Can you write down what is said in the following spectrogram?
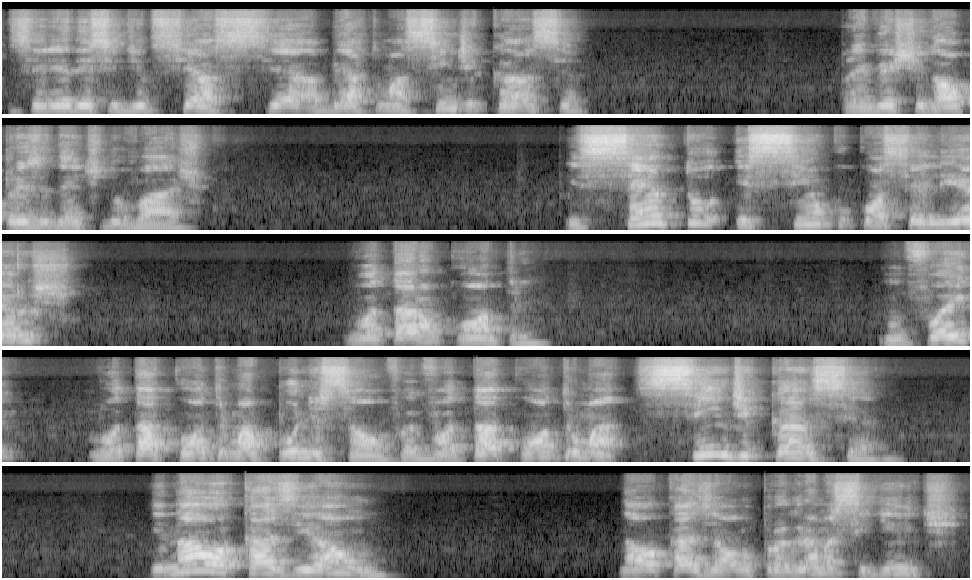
que seria decidido se ia ser aberta uma sindicância para investigar o presidente do Vasco. E 105 conselheiros votaram contra. Não foi votar contra uma punição, foi votar contra uma sindicância. E na ocasião, na ocasião, no programa seguinte,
